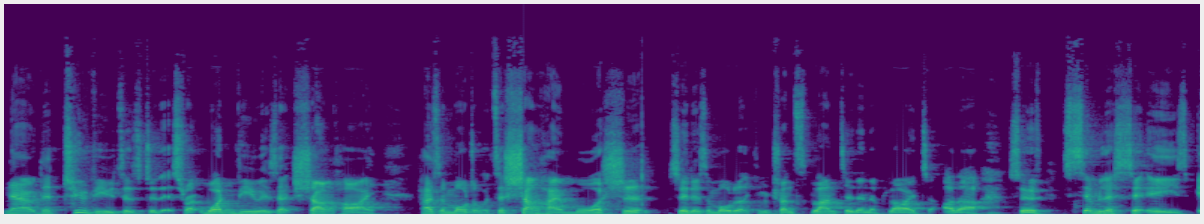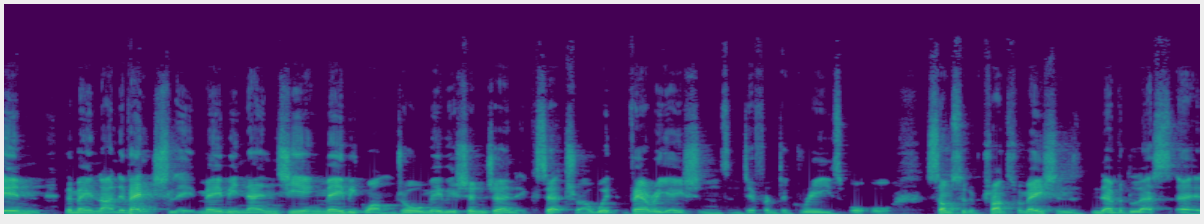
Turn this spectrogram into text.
now there are two views as to this, right? One view is that Shanghai has a model. It's a Shanghai 模式. So there's a model that can be transplanted and applied to other sort of similar cities in the mainland eventually. Maybe Nanjing, maybe Guangzhou, maybe Shenzhen, etc., with variations and different degrees or, or, some sort of transformations, nevertheless uh,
